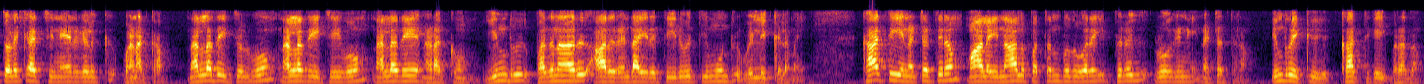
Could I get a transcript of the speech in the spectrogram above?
தொலைக்காட்சி நேயர்களுக்கு வணக்கம். நல்லதை சொல்வோம் நல்லதை செய்வோம் நல்லதே நடக்கும். இன்று பதினாறு ஆறு ரெண்டாயிரத்தி இருபத்தி மூன்று வெள்ளிக்கிழமை. கார்த்திகை நட்சத்திரம் மாலை நாலு பத்தொன்பது வரை பிறகு ரோகிணி நட்சத்திரம். இன்றைக்கு கார்த்திகை விரதம்.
